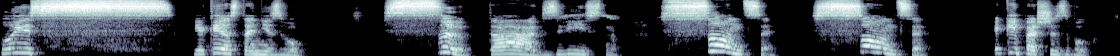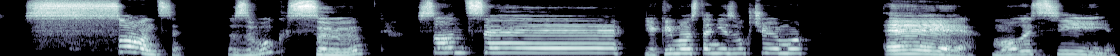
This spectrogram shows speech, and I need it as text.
Лис. Який останній звук? С. Так, звісно. Сонце. Сонце. Який перший звук? Сонце. Звук С. Сонце. Який ми останній звук чуємо? Е. Молодці.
